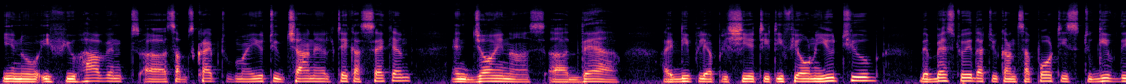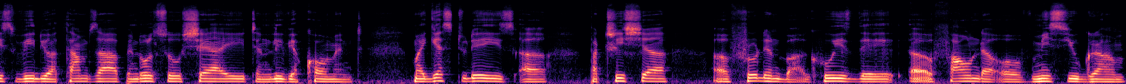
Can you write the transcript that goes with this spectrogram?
you know, if you haven't uh, subscribed to my YouTube channel, take a second and join us uh, there. I deeply appreciate it. If you're on YouTube, the best way that you can support is to give this video a thumbs up and also share it and leave your comment. My guest today is uh, Patricia uh, Freudenberg, who is the uh, founder of Miss You Graham,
